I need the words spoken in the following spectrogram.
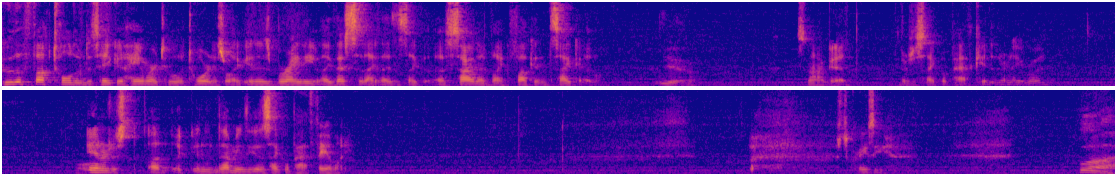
who the fuck told him to take a hammer to a tortoise? Or like in his brain, he, like that's like that's like a sign of like fucking psycho. yeah. It's not good. There's a psychopath kid in our neighborhood, and are just uh, like, and that means he has a psychopath family. It's crazy. ah,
